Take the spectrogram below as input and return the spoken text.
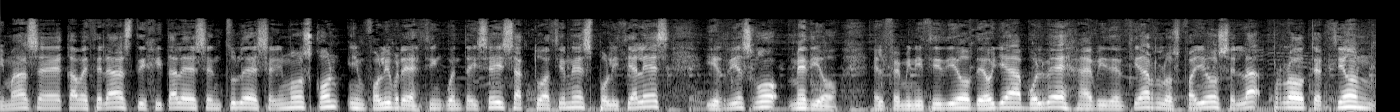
Y más eh, cabeceras digitales en Tule. Seguimos con Infolibre. 56 actuaciones policiales y riesgo medio. El feminicidio de Olla vuelve a evidenciar los fallos en la protección.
